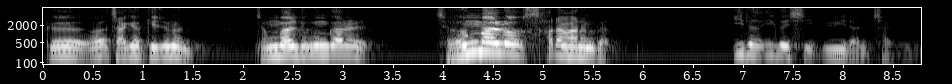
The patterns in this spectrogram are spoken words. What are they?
그 어, 자격 기준은 정말 누군가를 정말로 사랑하는 것. 이러, 이것이 유일한 자격입니다.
